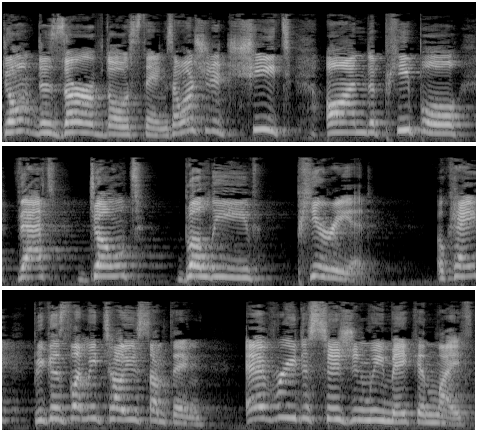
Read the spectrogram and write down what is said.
don't deserve those things. I want you to cheat on the people that don't believe, period. Okay? Because let me tell you something. Every decision we make in life,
